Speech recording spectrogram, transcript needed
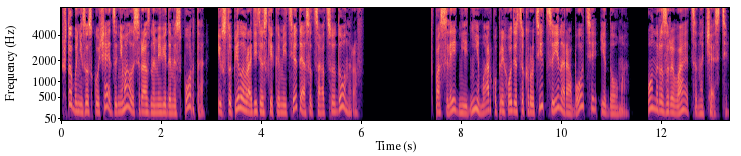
Чтобы не заскучать, занималась разными видами спорта и вступила в родительский комитет и ассоциацию доноров. В последние дни Марку приходится крутиться и на работе, и дома. Он разрывается на части.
